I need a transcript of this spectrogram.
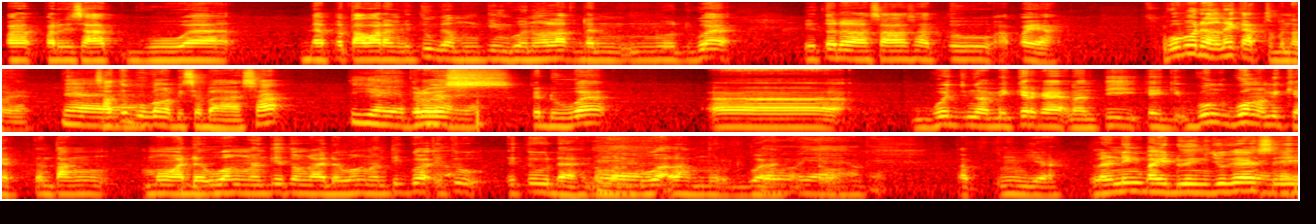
Pa- Pada saat gua dapet tawaran itu gak mungkin gua nolak dan menurut gua itu adalah salah satu apa ya? Gua modal nekat sebenarnya. Iya, Satu iya. gua nggak bisa bahasa, Iya iya terus benar ya. kedua eh gue nggak mikir kayak nanti kayak. Gue gua nggak mikir tentang mau ada uang nanti atau nggak ada uang nanti gua itu itu udah nomor Iya. dua lah menurut gua. Oh iya gitu. iya, oke. Tapi mm, ya, learning by doing juga Learning sih.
